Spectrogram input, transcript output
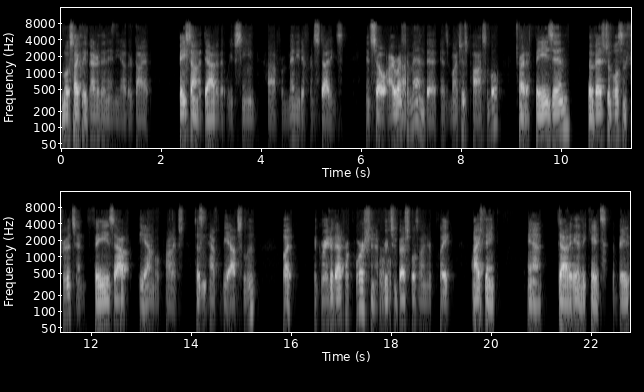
most likely better than any other diet based on the data that we've seen uh, from many different studies. And so, I recommend that as much as possible, try to phase in the vegetables and fruits and phase out the animal products doesn't have to be absolute, but the greater that proportion of fruits and vegetables on your plate, I think, and data indicates the, be-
